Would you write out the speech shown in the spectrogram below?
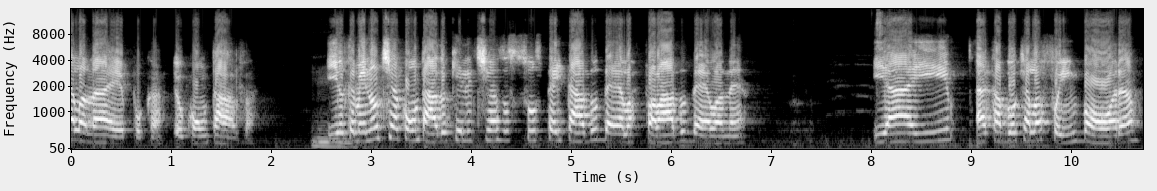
ela na época eu contava. Uhum. E eu também não tinha contado que ele tinha suspeitado dela, falado dela, né? E aí acabou que ela foi embora.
